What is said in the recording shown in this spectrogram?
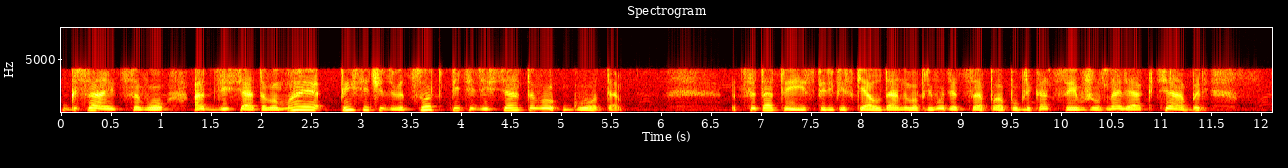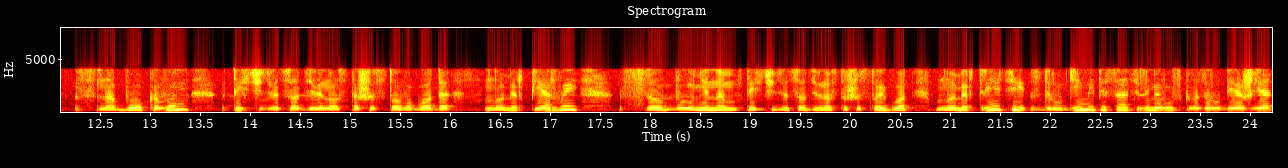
к Зайцеву от 10 мая 1950 года. Цитаты из переписки Алданова приводятся по публикации в журнале «Октябрь» с Набоковым 1996 года, номер первый, с Буниным 1996 год, номер третий, с другими писателями русского зарубежья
